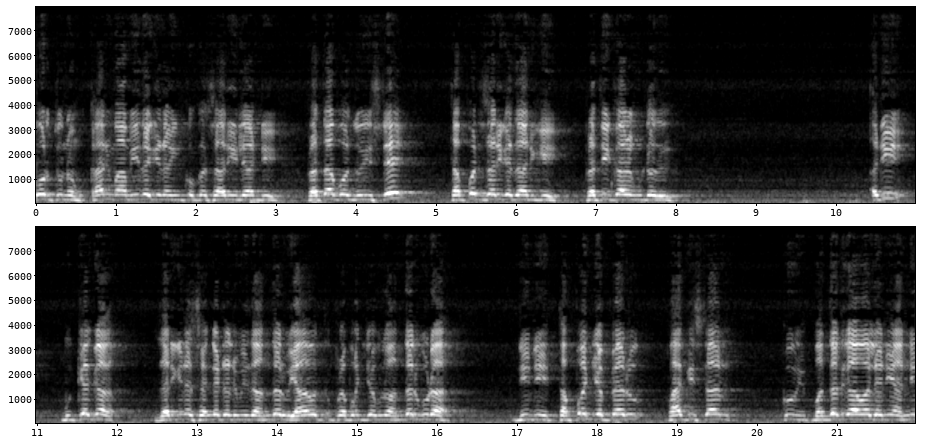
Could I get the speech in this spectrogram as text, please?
కోరుతున్నాం. కానీ మా మీద ఇంకొకసారి ఇలాంటి ప్రతాపం చూపిస్తే తప్పనిసరిగా దానికి ప్రతీకారం ఉంటుంది. అది ముఖ్యంగా జరిగిన సంఘటన మీద అందరూ యావత్ ప్రపంచంలో అందరూ కూడా దీన్ని తప్పని చెప్పారు. పాకిస్తాన్కు మద్దతు కావాలని అన్ని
